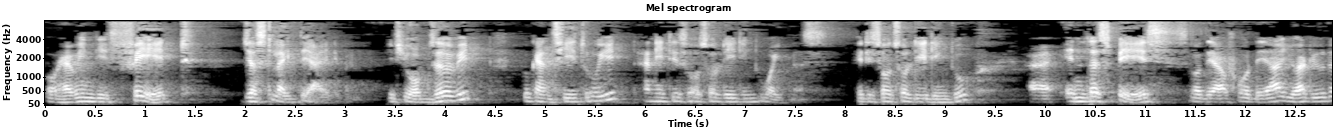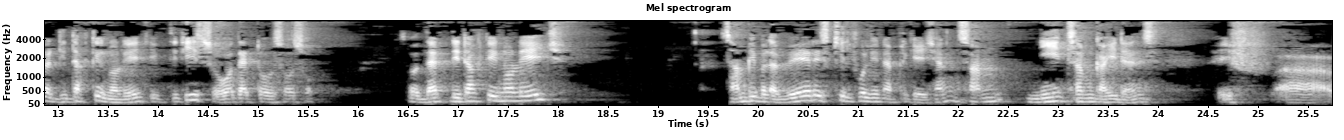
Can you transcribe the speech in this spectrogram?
or having this fate just like the element. If you observe it, you can see through it and it is also leading to whiteness. It is also leading to endless space. So therefore there you have to use the deductive knowledge. If it is so, that also so. So that deductive knowledge, some people are very skillful in application. Some need some guidance. If uh,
